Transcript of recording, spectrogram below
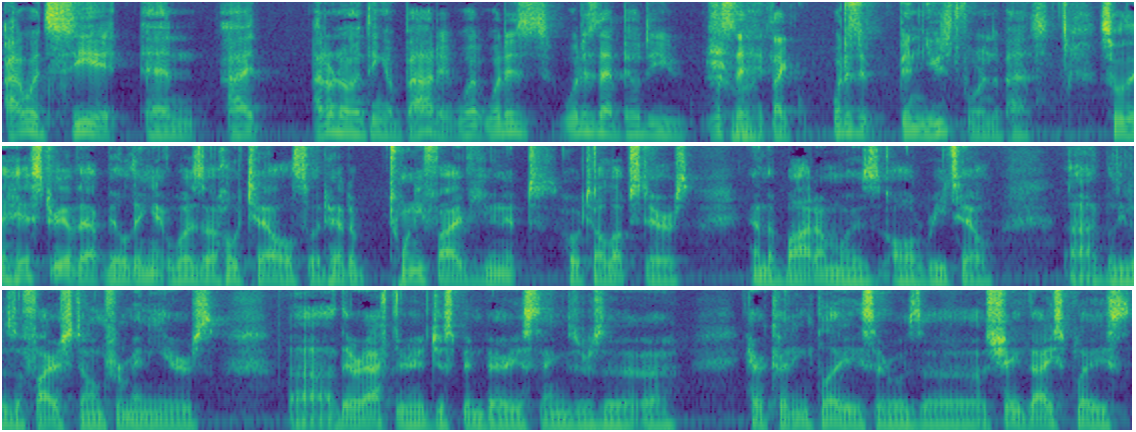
I would see it, and I I don't know anything about it. What what is what is that building? What's sure. the like? What has it been used for in the past? So the history of that building, it was a hotel. So it had a 25 unit hotel upstairs, and the bottom was all retail. Uh, I believe it was a Firestone for many years. Uh, thereafter, it had just been various things. There's a, a haircutting place. There was a shaved ice place.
